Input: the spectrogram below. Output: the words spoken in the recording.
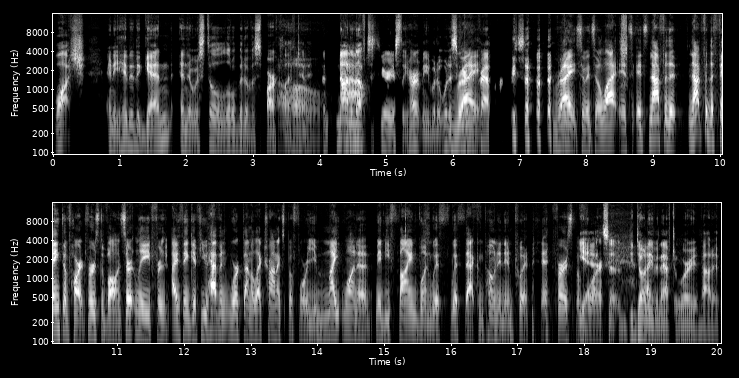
watch." And he hit it again, and there was still a little bit of a spark left in it. Oh, not wow. enough to seriously hurt me, but it would have scared right. the crap out of me. So. right. So it's a lot. It's it's not for the not for the faint of heart, first of all, and certainly for I think if you haven't worked on electronics before, you might want to maybe find one with with that component input first before. Yeah. So you don't uh, even have to worry about it.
